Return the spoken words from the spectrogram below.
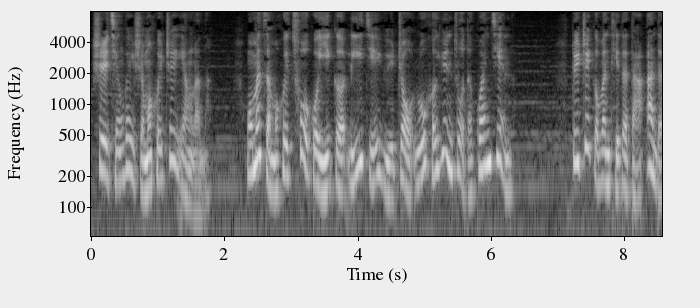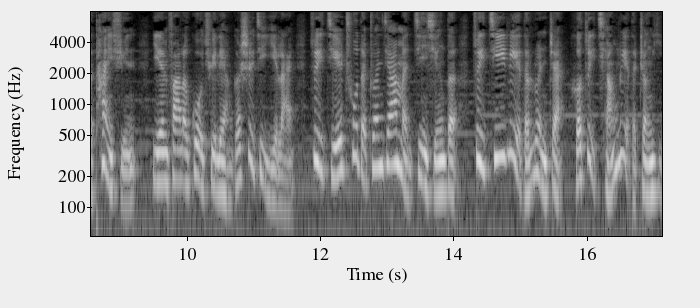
事情为什么会这样了呢？我们怎么会错过一个理解宇宙如何运作的关键呢？对这个问题的答案的探寻，引发了过去两个世纪以来最杰出的专家们进行的最激烈的论战和最强烈的争议。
